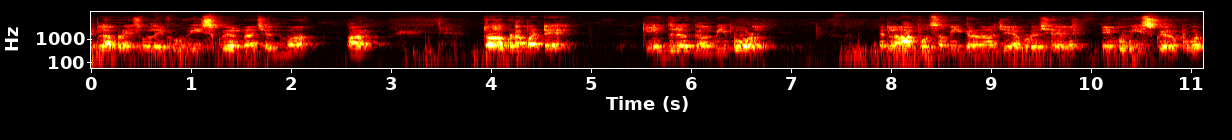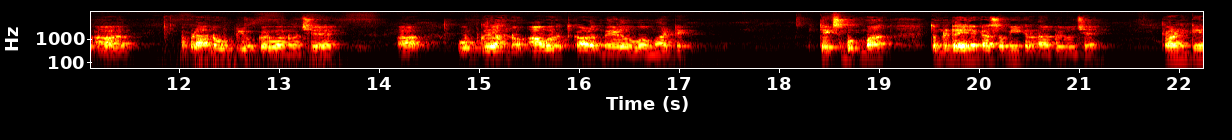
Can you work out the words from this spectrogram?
એટલે આપણે શું લખ્યું? વી સ્ક્વેર ના છેદમાં આર તો આપણા માટે કેન્દ્રગામી બળ, એટલે આખું સમીકરણ જે આપણે છે, એમ વી સ્ક્વેર ઉપર આર આપણે આનો ઉપયોગ કરવાનો છે આ ઉપગ્રહનો આવર્તકાળ મેળવવા માટે. ટેક્સ્ટ બુકમાં તમને ડાયરેક્ટ આ સમીકરણ આપેલું છે. કારણ કે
